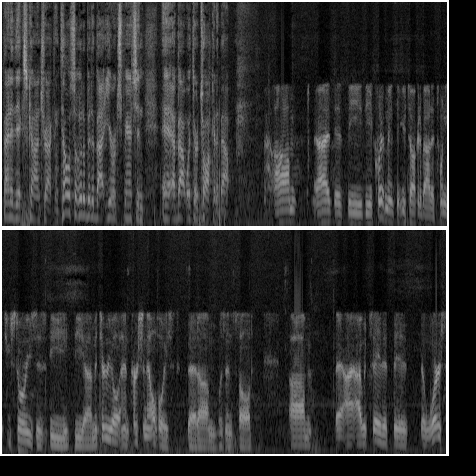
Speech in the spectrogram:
Benedict's Contracting. Tell us a little bit about your experience and uh, about what they're talking about. Um, uh, the, the the equipment that you're talking about at 22 stories is the the uh, material and personnel hoist that um, was installed. Um, I, I would say that the the worst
